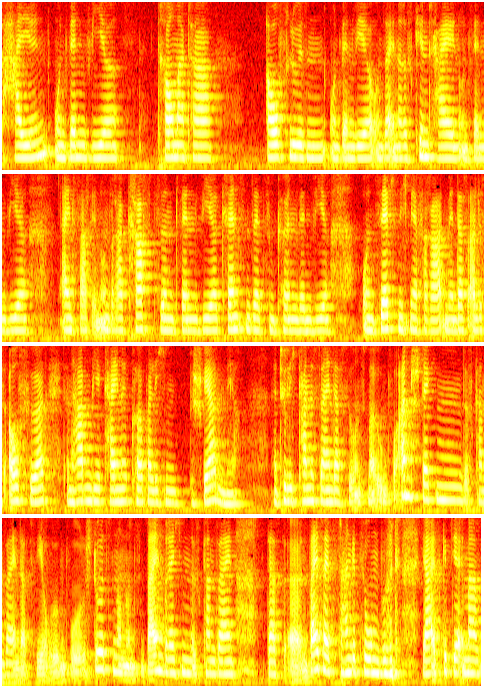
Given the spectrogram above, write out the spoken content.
heilen und wenn wir Traumata auflösen und wenn wir unser inneres Kind heilen und wenn wir einfach in unserer Kraft sind, wenn wir Grenzen setzen können, wenn wir uns selbst nicht mehr verraten, wenn das alles aufhört, dann haben wir keine körperlichen Beschwerden mehr. Natürlich kann es sein, dass wir uns mal irgendwo anstecken. Das kann sein, dass wir irgendwo stürzen und uns ein Bein brechen. Es kann sein, dass äh, ein Weisheitszahn gezogen wird. Ja, es gibt ja immer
